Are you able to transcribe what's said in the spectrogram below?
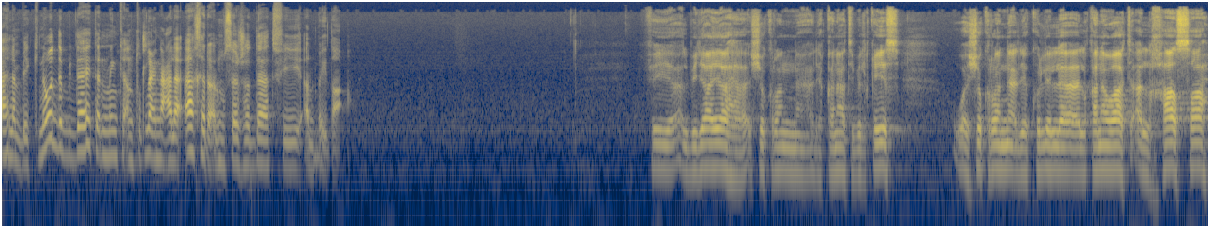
أهلا بك. نود بداية منك أن تطلعنا على آخر المستجدات في البيضاء. في البداية شكرا لقناة بلقيس. وشكرا لكل القنوات الخاصة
